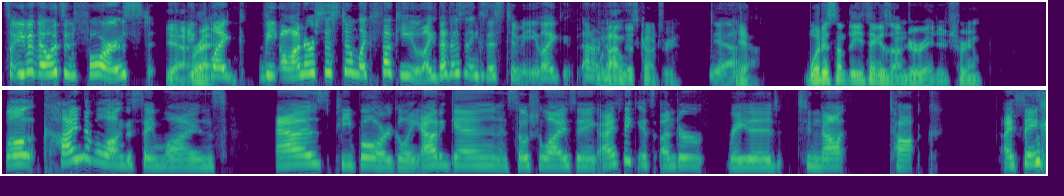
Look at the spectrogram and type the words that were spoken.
So even though it's enforced, Yeah. it- Right. like the honor system, like fuck you. Like that doesn't exist to me. Like I don't Well, know. not in this country. yeah. Yeah. What is something you think is underrated, Shereen? Well, kind of along the same lines, as people are going out again and socializing, I think it's underrated to not talk. I think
